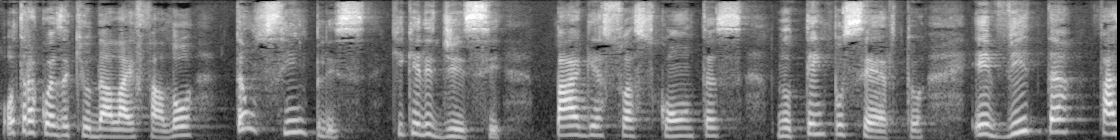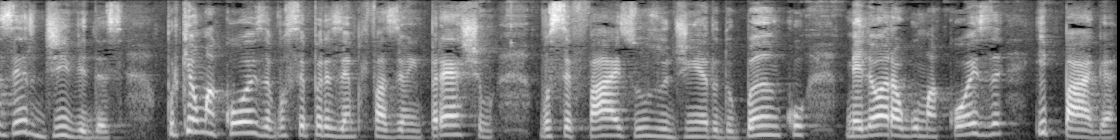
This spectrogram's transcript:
Outra coisa que o Dalai falou, tão simples, o que, que ele disse? Pague as suas contas no tempo certo. Evita fazer dívidas. Porque uma coisa, você, por exemplo, fazer um empréstimo, você faz, usa o dinheiro do banco, melhora alguma coisa e paga.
